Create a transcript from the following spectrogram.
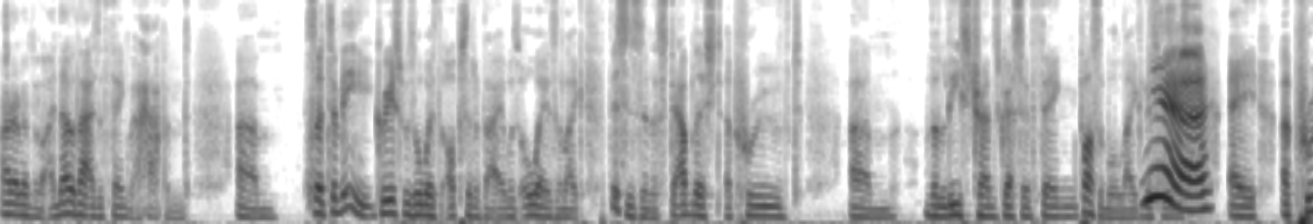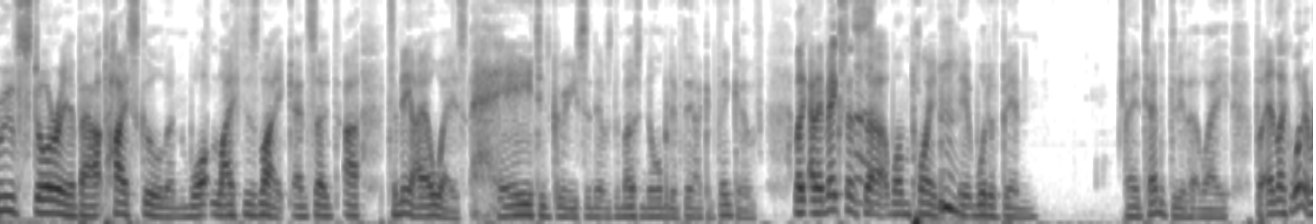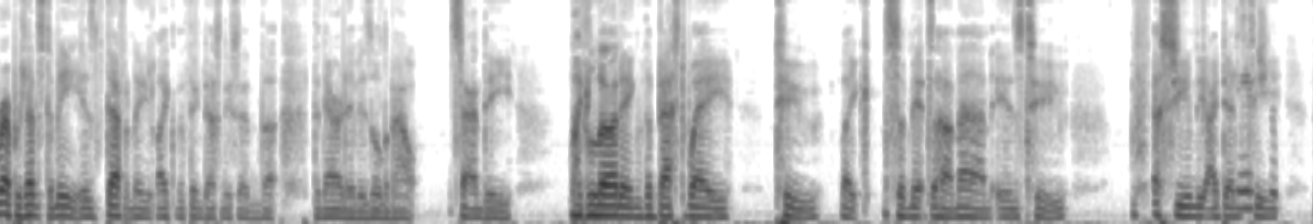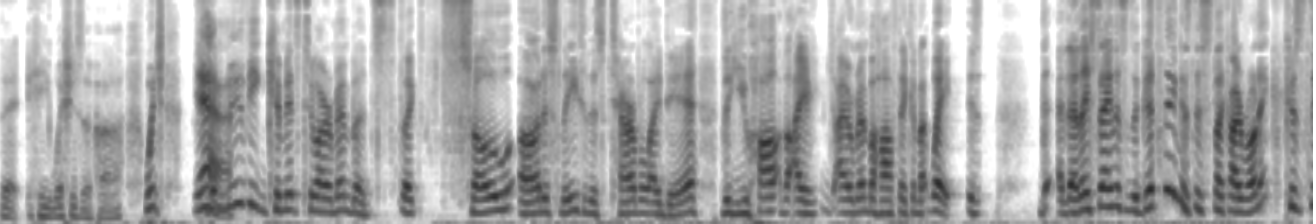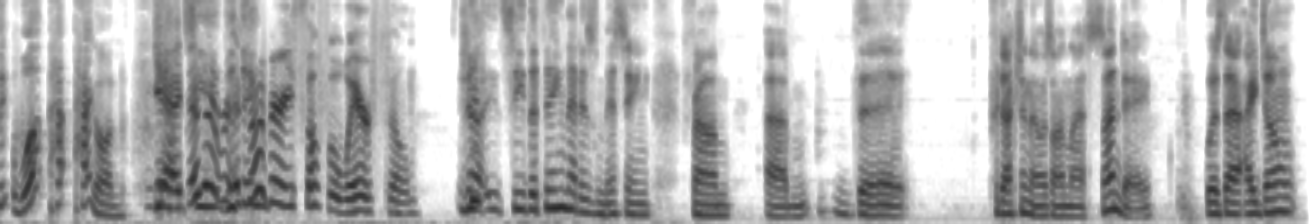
I don't remember. I know that is a thing that happened. Um, so to me, Grease was always the opposite of that. It was always like this is an established, approved, um, the least transgressive thing possible. Like this yeah a approved story about high school and what life is like. And so, uh, to me, I always hated Grease, and it was the most normative thing I could think of. Like, and it makes sense that at one point it would have been. I intended to be that way, but and like what it represents to me is definitely like the thing Destiny said that the narrative is all about Sandy, like learning the best way to like submit to her man is to assume the identity that he wishes of her, which Yeah. the movie commits to. I remember like so earnestly to this terrible idea that you half that I I remember half thinking like, wait, is th- are they saying this is a good thing? Is this like ironic? Because what? H- hang on. yeah, Yeah, it see, doesn't the it's not a very self-aware film no, see, the thing that is missing from um, the production that was on last Sunday was that I don't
